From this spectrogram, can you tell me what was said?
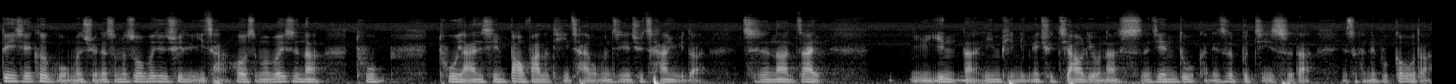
对一些个股，我们选择什么时候位置去离场，或者什么位置呢突突然性爆发的题材，我们直接去参与的。其实呢，在语音啊音频里面去交流呢，时间度肯定是不及时的，也是肯定不够的。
